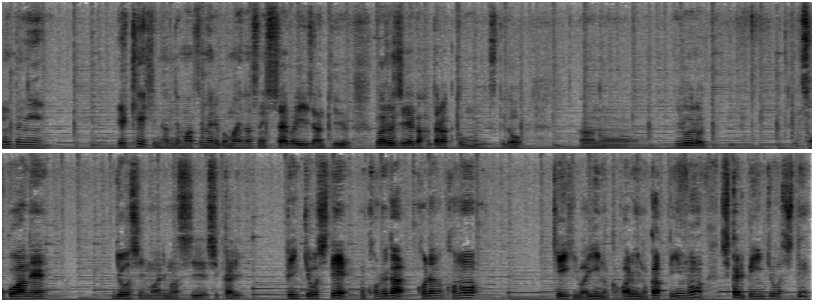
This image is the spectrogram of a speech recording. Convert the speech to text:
本当にえ経費何でも集めればマイナスにしちゃえばいいじゃんっていう悪知恵が働くと思うんですけどあのいろいろそこはね両親もありますししっかり勉強してこれがこれこの経費はいいのか悪いのかっていうのをしっかり勉強して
